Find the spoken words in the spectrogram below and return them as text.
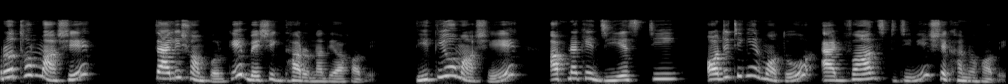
প্রথম মাসে ট্যালি সম্পর্কে বেসিক ধারণা দেওয়া হবে। দ্বিতীয় মাসে আপনাকে জিএসটি অডিটিং এর মতো অ্যাডভান্সড জিনিস শেখানো হবে।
